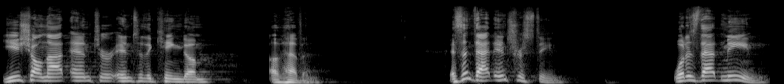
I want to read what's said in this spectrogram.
ye shall not enter into the kingdom of heaven. Isn't that interesting? What does that mean?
